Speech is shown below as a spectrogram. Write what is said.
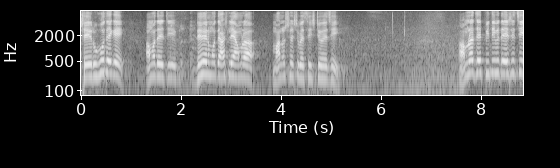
সেই রুহু থেকে আমাদের যে দেহের মধ্যে আসলে আমরা মানুষ হিসেবে সৃষ্টি হয়েছি। আমরা যে পৃথিবীতে এসেছি,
